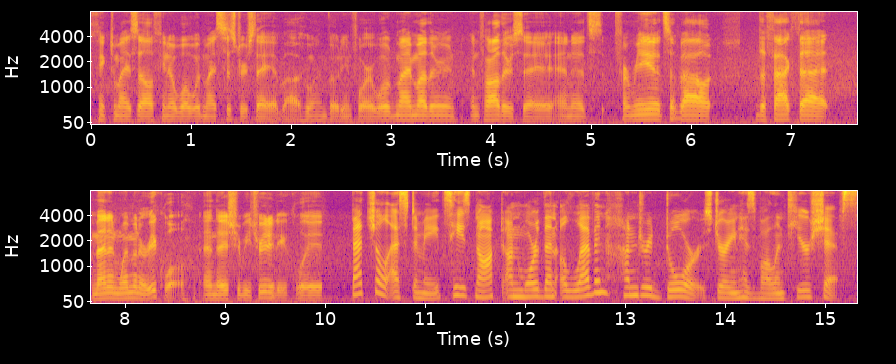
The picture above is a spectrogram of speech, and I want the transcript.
think to myself, you know, what would my sister say about who I'm voting for? What would my mother and father say? And it's for me, it's about the fact that men and women are equal and they should be treated equally. Betchel estimates he's knocked on more than 1,100 doors during his volunteer shifts.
